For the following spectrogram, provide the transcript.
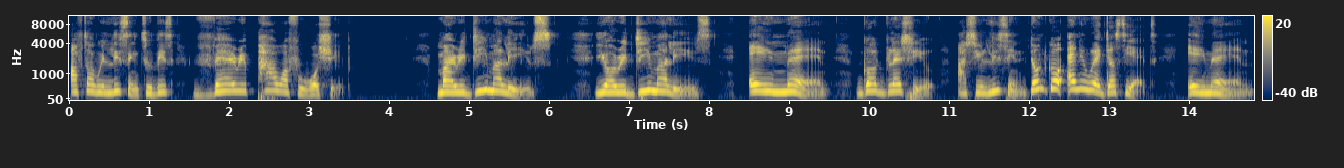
after we listen to this very powerful worship. My Redeemer lives. Your Redeemer lives. Amen. God bless you as you listen. Don't go anywhere just yet. Amen.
